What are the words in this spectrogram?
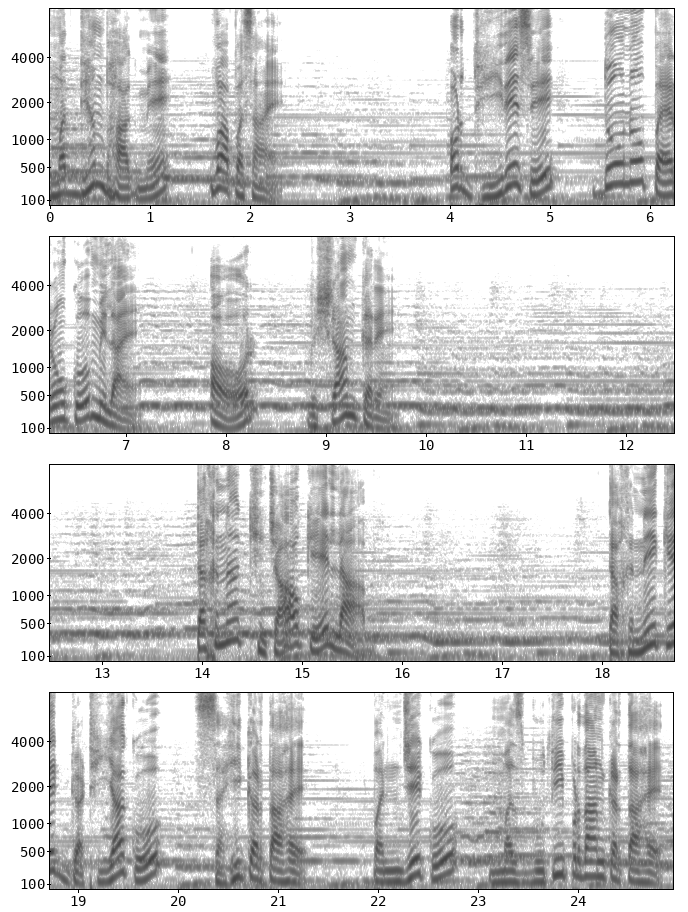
मध्यम भाग में वापस आएँ और धीरे से दोनों पैरों को मिलाएँ और विश्राम करें। टखना खिंचाव के लाभ। टखने के गठिया को सही करता है, पंजे को मजबूती प्रदान करता है।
